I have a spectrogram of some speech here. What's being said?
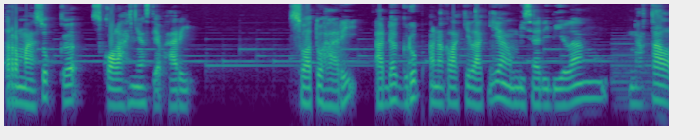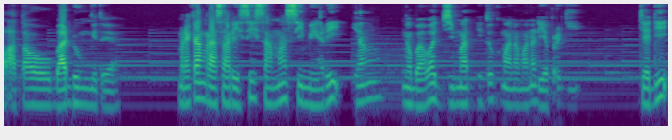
termasuk ke sekolahnya setiap hari. Suatu hari ada grup anak laki-laki yang bisa dibilang nakal atau badung gitu ya. Mereka ngerasa risih sama si Mary yang ngebawa jimat itu ke mana-mana dia pergi. Jadi,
